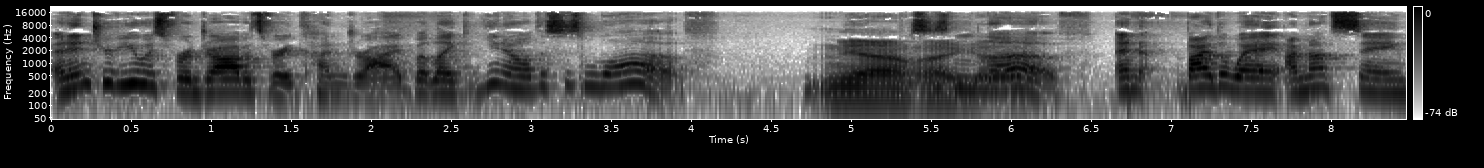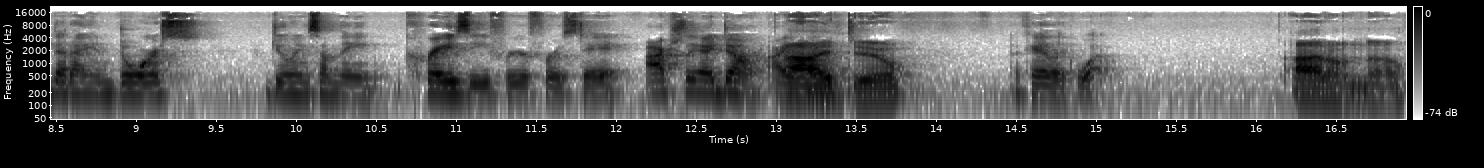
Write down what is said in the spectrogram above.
an interview is for a job, it's very cut and dry, but like, you know, this is love. yeah. This I is get it. love. And by the way, I'm not saying that I endorse doing something crazy for your first date. Actually, I don't. I I do. okay, like what? I don't know.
